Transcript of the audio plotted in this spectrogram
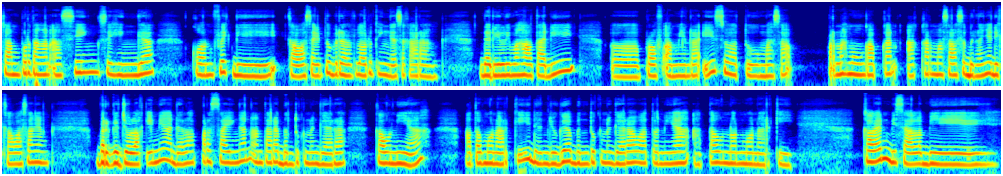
campur tangan asing sehingga konflik di kawasan itu berlarut-larut hingga sekarang. Dari lima hal tadi, uh, Prof. Amin Rais suatu masa pernah mengungkapkan akar masalah sebenarnya di kawasan yang Bergejolak ini adalah persaingan antara bentuk negara kauniyah atau monarki dan juga bentuk negara watoniyah atau non-monarki. Kalian bisa lebih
